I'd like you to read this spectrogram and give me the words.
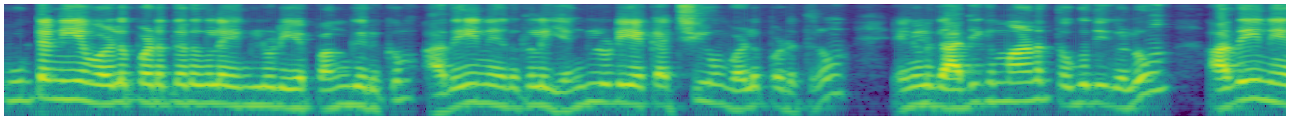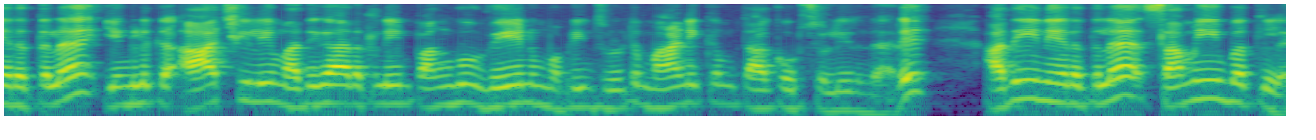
கூட்டணியை வலுப்படுத்துறதுல எங்களுடைய பங்கு இருக்கும். அதே நேரத்துல எங்களுடைய கட்சியும் வலுப்படுத்தணும். எங்களுக்கு அதிகமான தொகுதிகளும் அதே நேரத்துல எங்களுக்கு ஆட்சியிலையும் அதிகாரத்திலையும் பங்கும் வேணும் அப்படின்னு சொல்லிட்டு மாணிக்கம் தாக்கூர் சொல்லியிருந்தாரு. அதே நேரத்துல சமீபத்துல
